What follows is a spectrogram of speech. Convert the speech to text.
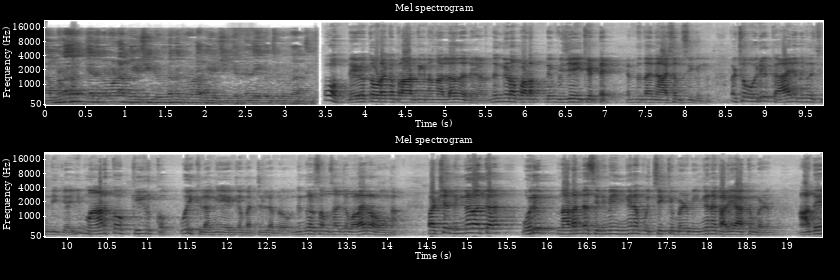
നമ്മൾ ജനങ്ങളോട് അപേക്ഷിക്കുമ്പോൾ നിങ്ങളോട് അപേക്ഷിക്കുന്ന ദൈവത്തോട് പ്രാർത്ഥിക്കും ഓ ദൈവത്തോടൊക്കെ പ്രാർത്ഥിക്കണം നല്ലത് തന്നെയാണ്. നിങ്ങളുടെ പടം വിജയിക്കട്ടെ എന്ന് തന്നെ ആശംസിക്കുന്നു. പക്ഷെ ഒരു കാര്യം നിങ്ങൾ ചിന്തിക്കുക. ഈ മാർക്കോ കീർക്കോ ഒരിക്കലും അംഗീകരിക്കാൻ പറ്റില്ല ബ്രോ. നിങ്ങൾ സംസാരിച്ച വളരെ റോങ്ങാണ് പക്ഷെ നിങ്ങളൊക്കെ ഒരു നടന്റെ സിനിമ ഇങ്ങനെ പുച്ഛിക്കുമ്പോഴും ഇങ്ങനെ കളിയാക്കുമ്പോഴും അതേ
